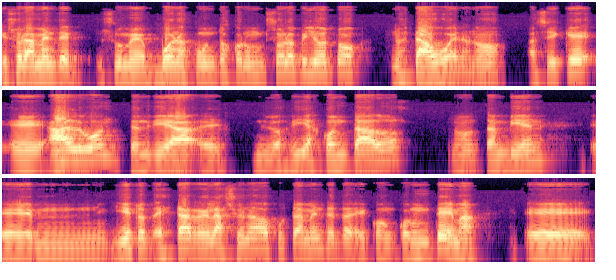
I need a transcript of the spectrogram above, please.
que solamente sume buenos puntos con un solo piloto, no está bueno, ¿no? Así que eh, Albon tendría eh, los días contados, ¿no? También, em, y esto está relacionado justamente con, un tema, eh,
